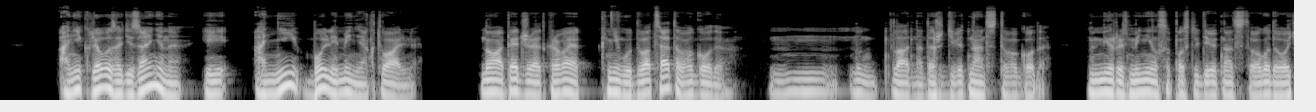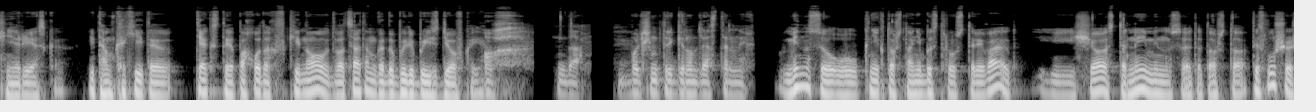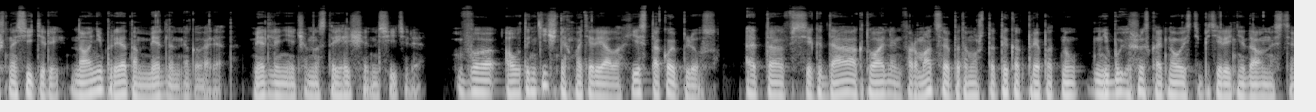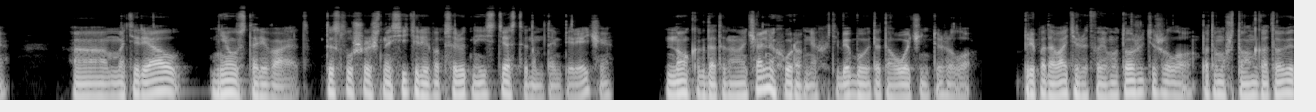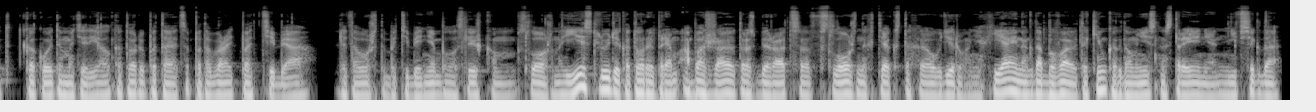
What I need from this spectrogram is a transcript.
Они клево задизайнены, и они более-менее актуальны. Но, опять же, открывая книгу 20 года, ну, ладно, даже 19 года, но мир изменился после 19 года очень резко. И там какие-то тексты о походах в кино в 20 году были бы издевкой. Ох, да. Большим триггером для остальных. Минусы у книг то, что они быстро устаревают, и еще остальные минусы это то, что ты слушаешь носителей, но они при этом медленно говорят, медленнее, чем настоящие носители. В аутентичных материалах есть такой плюс. Это всегда актуальная информация, потому что ты как препод, ну, не будешь искать новости пятилетней давности. А материал не устаревает. Ты слушаешь носителей в абсолютно естественном темпе речи, но когда ты на начальных уровнях, тебе будет это очень тяжело преподавателю твоему тоже тяжело, потому что он готовит какой-то материал, который пытается подобрать под тебя для того, чтобы тебе не было слишком сложно. Есть люди, которые прям обожают разбираться в сложных текстах и аудированиях. Я иногда бываю таким, когда у меня есть настроение, не всегда.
